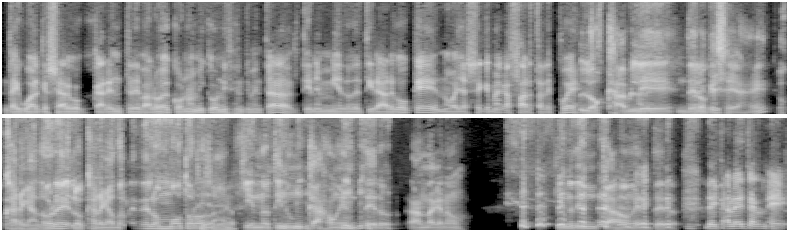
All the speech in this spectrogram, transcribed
Da igual que sea algo carente de valor económico ni sentimental. Tienen miedo de tirar algo que no vaya a ser que me haga falta después. Los cables de lo que sea, ¿eh? Los cargadores, los cargadores de los Motorola. Sí. ¿Quién no tiene un cajón entero? Anda que no. ¿Quién no tiene un cajón entero? De cable de Ethernet.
